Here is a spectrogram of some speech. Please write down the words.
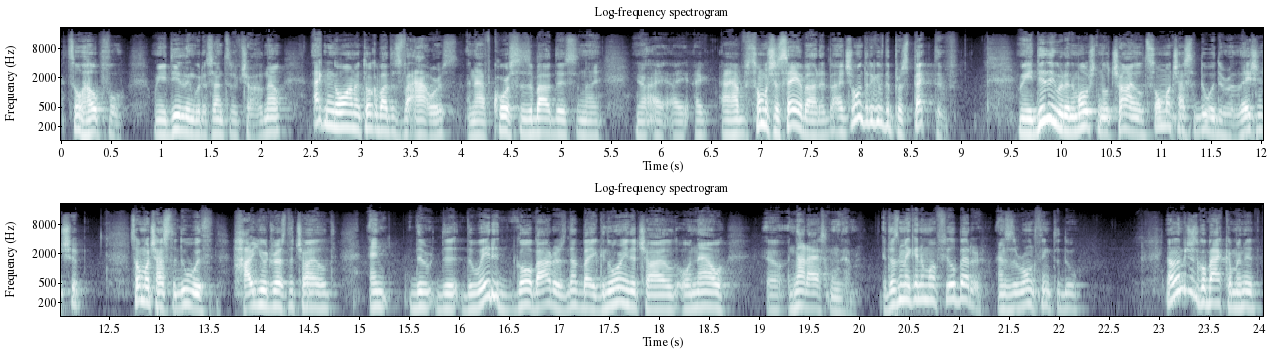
It's so helpful when you're dealing with a sensitive child. Now, I can go on and talk about this for hours, and I have courses about this, and I, you know, I, I, I have so much to say about it. But I just wanted to give the perspective. When you're dealing with an emotional child, so much has to do with the relationship, so much has to do with how you address the child, and the the, the way to go about it is not by ignoring the child or now uh, not asking them. It doesn't make anyone feel better, and it's the wrong thing to do. Now, let me just go back a minute,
